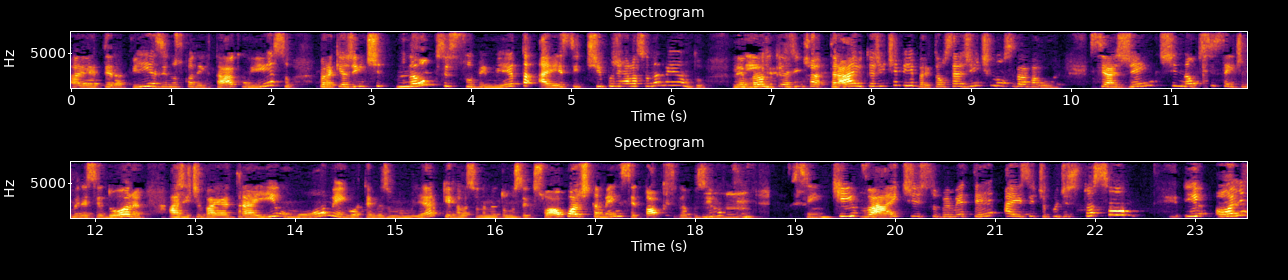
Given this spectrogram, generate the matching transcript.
é, terapias e nos conectar com isso para que a gente não se submeta a esse tipo de relacionamento. Lembrando Sim. que a gente atrai o que a gente vibra. Então, se a gente não se dá valor, se a gente não se sente merecedora, a gente vai atrair um homem ou até mesmo uma mulher, porque relacionamento homossexual pode também ser tóxico, abusivo, uhum. Sim. que vai te submeter a esse tipo de situação. E olha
